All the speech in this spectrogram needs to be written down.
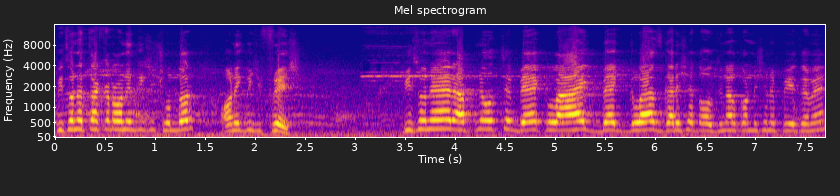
পিছনের চাকাটা অনেক বেশি সুন্দর অনেক বেশি ফ্রেশ পিছনের আপনি হচ্ছে ব্যাক লাইট ব্যাক গ্লাস গাড়ির সাথে অরিজিনাল কন্ডিশনে পেয়ে যাবেন।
